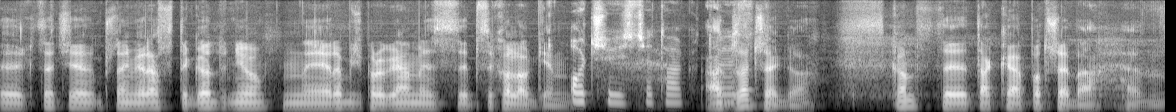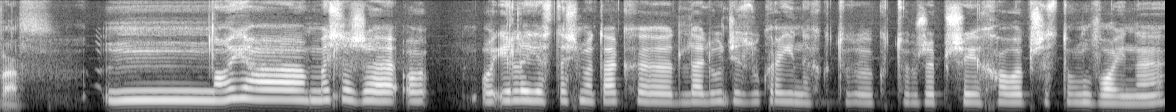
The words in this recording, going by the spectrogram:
y, y, chcecie przynajmniej raz w tygodniu y, robić programy z psychologiem. Oczywiście, tak. A jest... dlaczego? Skąd taka potrzeba w was? Mm, no ja myślę, że o, ile jesteśmy tak e, dla ludzi z Ukrainy, którzy, przyjechały przez tą wojnę,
